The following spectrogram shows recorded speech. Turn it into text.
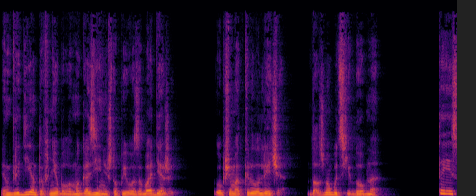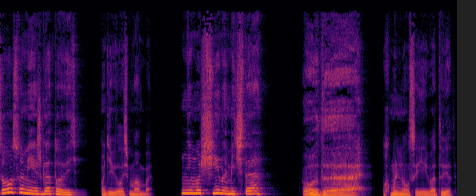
Ингредиентов не было в магазине, чтобы его забодяжить. В общем, открыл леча. Должно быть съедобно. «Ты соус умеешь готовить?» – удивилась Мамба. «Не мужчина, мечта». «О да!» – ухмыльнулся ей в ответ,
